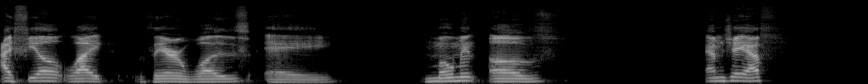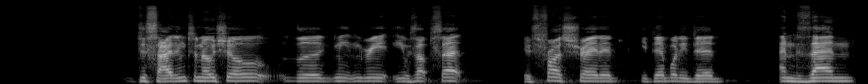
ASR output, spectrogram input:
I feel like there was a moment of MJF deciding to no show the meet and greet. He was upset. He was frustrated. He did what he did, and then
